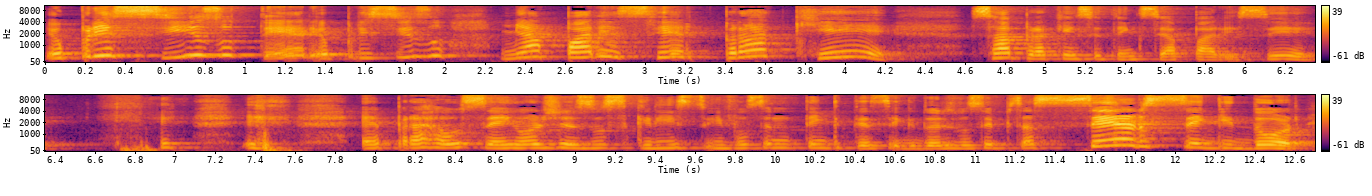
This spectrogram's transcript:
Eu preciso ter, eu preciso me aparecer. Para quê? Sabe para quem você tem que se aparecer? é para o Senhor Jesus Cristo e você não tem que ter seguidores, você precisa ser seguidor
